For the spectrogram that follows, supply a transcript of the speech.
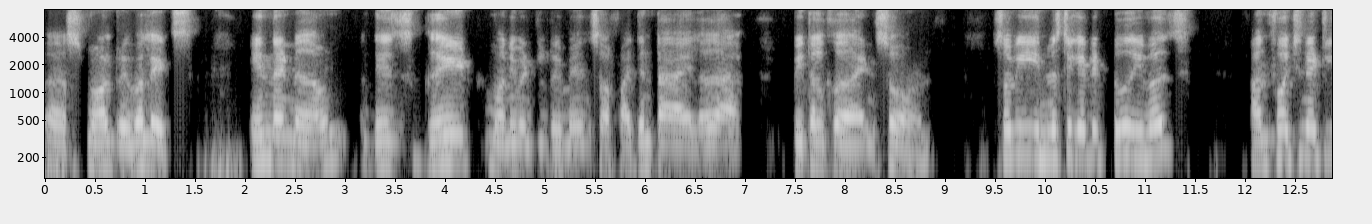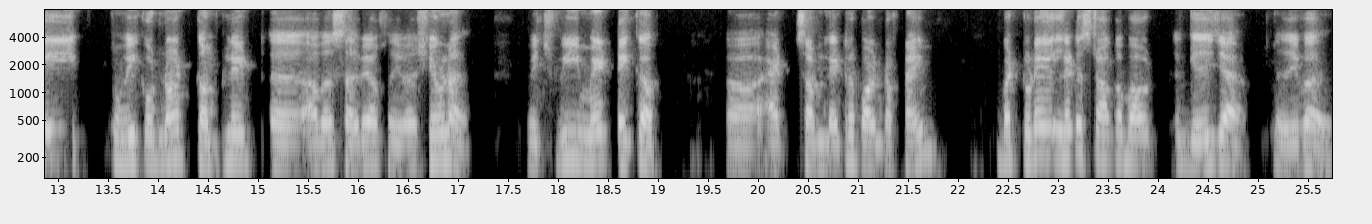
uh, small rivulets in and around these great monumental remains of Ajanta, Ellora, Pitalkhora, and so on. So we investigated two rivers. Unfortunately, we could not complete uh, our survey of river Shivna, which we may take up uh, at some later point of time. But today, let us talk about Girija river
